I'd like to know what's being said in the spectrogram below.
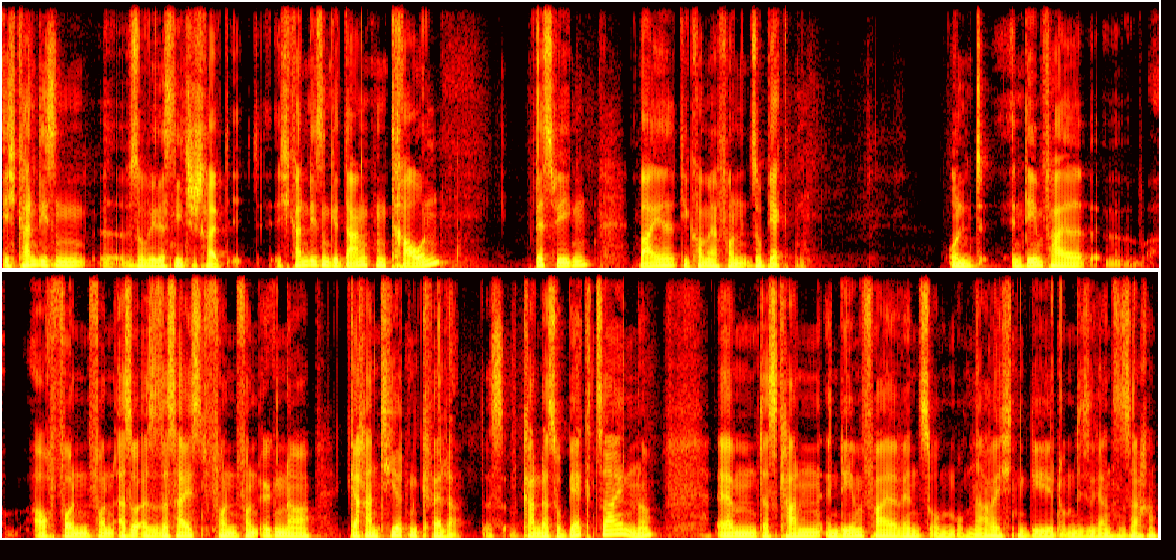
ich kann diesen, äh, so wie das Nietzsche schreibt, ich kann diesen Gedanken trauen, deswegen, weil die kommen ja von Subjekten. Und in dem Fall auch von, von also, also das heißt von, von irgendeiner garantierten Quelle. Das kann das Subjekt sein, ne? Ähm, das kann in dem Fall, wenn es um, um Nachrichten geht, um diese ganzen Sachen,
